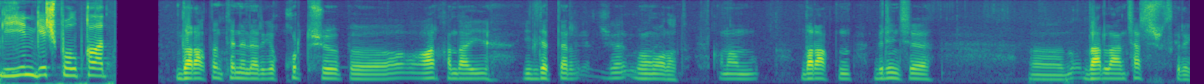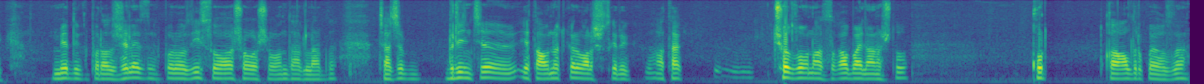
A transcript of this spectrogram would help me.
кийин кеч болуп калат. Дарактын тенелериге курт түшүп ар кандай илдеттер болот анан дарактын биринчи дарыларын чачышыбыз керек. Медный купороз железный купороз исо ошого окшогон дарыларды чачып биринчи этабын өткөрүп алышыбыз керек а так чөз оонасыга байланыштуу куртка алдырып коебуз да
